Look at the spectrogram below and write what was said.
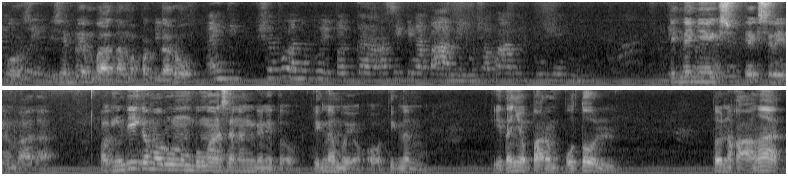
Hindi O, po eh. siyempre, ang bata, mapaglaro. Ay, hindi. Siya po ano po eh, pagka kasi pinapaamin mo siya, maamin po yan. eh. Hindi Tignan po niyo yung x-ray ng bata. Pag hindi ka marunong bumasa ng ganito, tignan mo yung, oh, tignan mo. Kita nyo, parang putol. Ito, nakaangat.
